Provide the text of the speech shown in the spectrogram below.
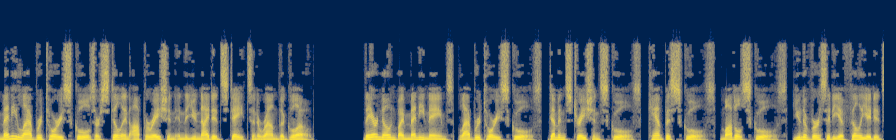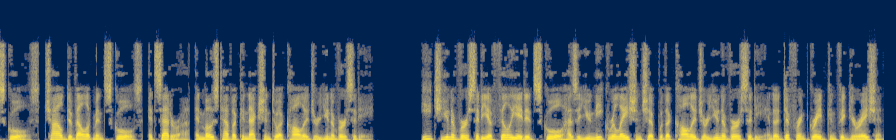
Many laboratory schools are still in operation in the United States and around the globe. They are known by many names, laboratory schools, demonstration schools, campus schools, model schools, university-affiliated schools, child development schools, etc., and most have a connection to a college or university. Each university-affiliated school has a unique relationship with a college or university and a different grade configuration.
